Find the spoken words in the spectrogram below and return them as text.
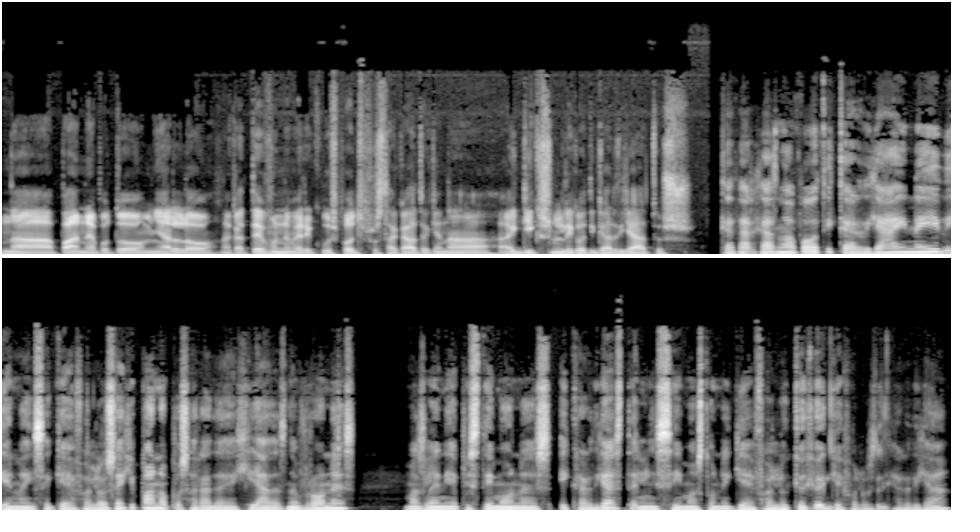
να πάνε από το μυαλό, να κατέβουν μερικούς πόντους προς τα κάτω και να αγγίξουν λίγο την καρδιά τους. Καταρχάς να πω ότι η καρδιά είναι ήδη ένα εγκέφαλος, έχει πάνω από 40.000 νευρώνες. Μας λένε οι επιστήμονες, η καρδιά στέλνει σήμα στον εγκέφαλο και όχι ο εγκέφαλος στην καρδιά.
